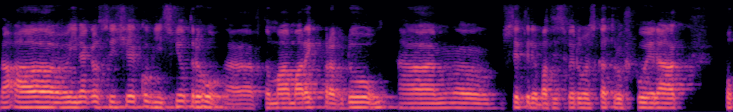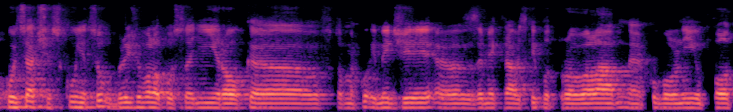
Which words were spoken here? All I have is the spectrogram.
no a jinak se týče jako vnitřního trhu, eh, v tom má Marek pravdu, ehm, si ty debaty svedou dneska trošku jinak. Pokud třeba Česku něco ubližovalo poslední rok eh, v tom jako imidži eh, země, která vždycky podporovala jako volný obchod,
